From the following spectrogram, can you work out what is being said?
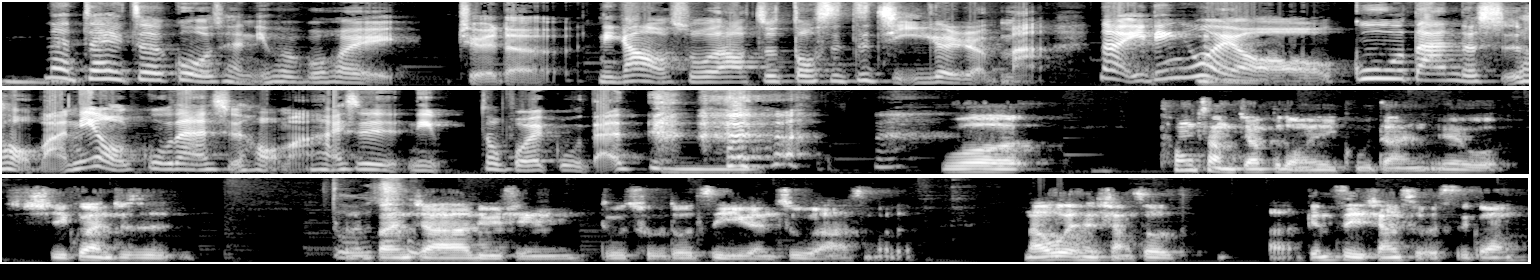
嗯，那在这个过程，你会不会觉得你刚好说到这都是自己一个人嘛？那一定会有孤单的时候吧？你有孤单的时候吗？还是你都不会孤单？嗯、我通常比较不容易孤单，因为我习惯就是搬家、旅行、独处都自己一个人住啊什么的。然后我也很享受呃跟自己相处的时光。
